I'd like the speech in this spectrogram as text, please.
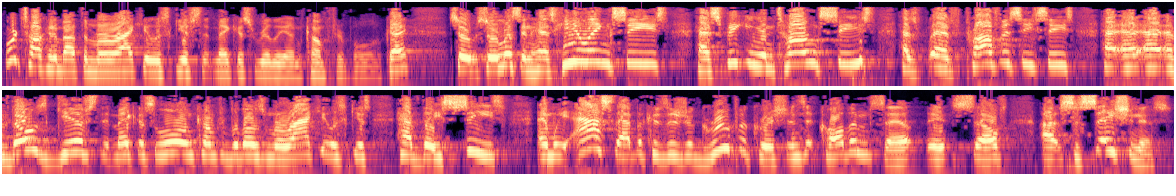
we're talking about the miraculous gifts that make us really uncomfortable, okay? So, so listen, has healing ceased? Has speaking in tongues ceased? Has, has prophecy ceased? Have, have those gifts that make us a little uncomfortable, those miraculous gifts, have they ceased? And we ask that because there's a group of Christians that call themselves uh, cessationists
